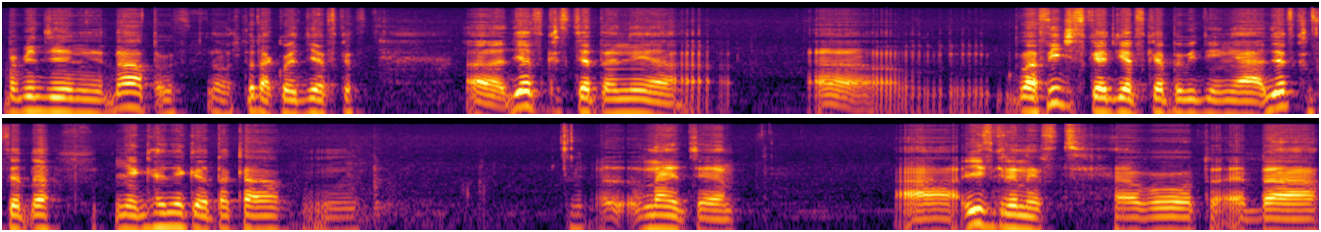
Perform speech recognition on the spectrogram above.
поведении, да, то есть, ну, что такое детскость? А, детскость это не а, классическое детское поведение, а детскость это некая, некая такая, знаете, искренность, вот, это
